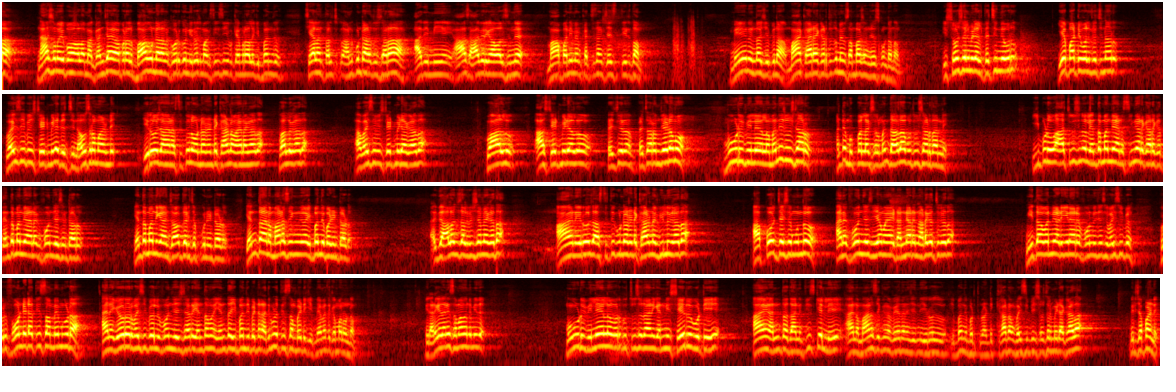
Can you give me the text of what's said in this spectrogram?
నాశనం అయిపోవాలా మా గంజాయి వ్యాపారాలు బాగుండాలని కోరుకుని ఈరోజు మాకు సీసీ కెమెరాలకు ఇబ్బంది చేయాలని తలుచు అనుకుంటారా చూసారా? అది మీ ఆశ ఆవిరి కావాల్సిందే. మా పని మేము ఖచ్చితంగా చేసి తీరుతాం. నేను ఇందాక చెప్పిన మా కార్యకర్తతో మేము సంభాషణ చేసుకుంటున్నాం. ఈ సోషల్ మీడియాలో తెచ్చింది ఎవరు? ఏ పార్టీ వాళ్ళు తెచ్చినారు? వైసీపీ స్టేట్ మీడియా తెచ్చింది. అవసరమా అండి? ఈరోజు ఆయన స్థితిలో ఉన్నాడంటే కారణం ఆయన కాదా? వాళ్ళు కాదా? ఆ వైసీపీ స్టేట్ మీడియా కాదా? వాళ్ళు ఆ స్టేట్ మీడియాలో ప్రచారం ప్రచారం చేయడము మూడు మిలియన్ల మంది చూసినారు. అంటే ముప్పై లక్షల మంది దాదాపు చూసినారు దాన్ని. ఇప్పుడు ఆ చూసిన వాళ్ళు ఎంతమంది ఆయన సీనియర్ కార్యకర్త ఎంతమంది ఆయనకు ఫోన్ చేసి ఉంటారు? ఎంతమందికి ఆయన జవాబాదారి చెప్పుకుని ఉంటాడు? ఎంత ఆయన మానసికంగా ఇబ్బంది పడి ఉంటాడు? అది ఆలోచించాల్సిన విషయమే కదా. ఆయన ఈరోజు ఆ స్థితికి ఉన్నాడంటే కారణం వీళ్ళు కదా? ఆ పోస్ట్ చేసే ముందు ఆయనకు ఫోన్ చేసి ఏమయ్యా ఇటు అన్నాడని అడగచ్చు కదా? మిగతావన్నీ అడిగినారే ఫోన్లు చేసి వైసీపీ ఇప్పుడు ఫోన్ డేటా తీస్తాం మేము కూడా. ఆయనకు ఎవరెవరు వైసీపీ వాళ్ళు ఫోన్ చేసినారు ఎంత ఎంత ఇబ్బంది పెట్టారు అది కూడా తీస్తాం బయటికి. మేమైతే గమ్మని ఉంటాం మీరు అడిగేదానికి సమాధానం మీదే మూడు మిలియన్ల వరకు చూసేదానికి అన్ని షేర్లు కొట్టి ఆయన అంత దాన్ని తీసుకెళ్ళి ఆయన మానసికంగా వేదన చెంది ఈరోజు ఇబ్బంది పడుతున్నాడు అంటే కారణం వైసీపీ సోషల్ మీడియా కాదా? మీరు చెప్పండి.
